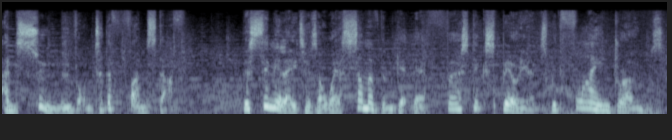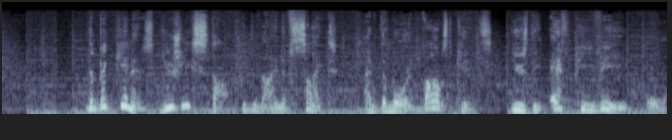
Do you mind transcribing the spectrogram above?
and soon move on to the fun stuff. The simulators are where some of them get their first experience with flying drones. The beginners usually start with line of sight, and the more advanced kids use the FPV or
